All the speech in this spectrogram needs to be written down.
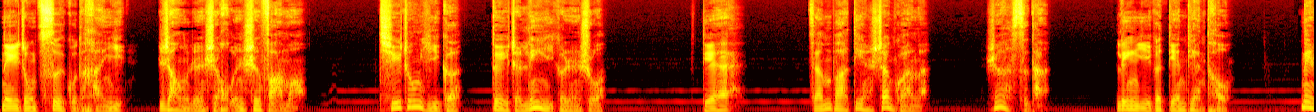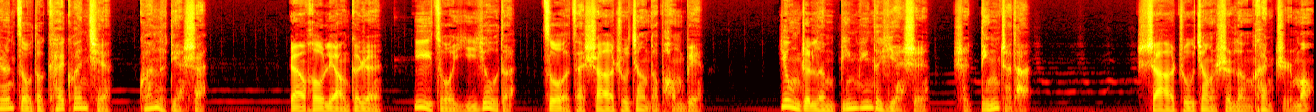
那种刺骨的寒意让人是浑身发毛。其中一个对着另一个人说。爹，咱把电扇关了，热死他。另一个点点头。那人走到开关前，关了电扇，然后两个人一左一右的坐在杀猪匠的旁边，用着冷冰冰的眼神是盯着他。杀猪匠是冷汗直冒，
